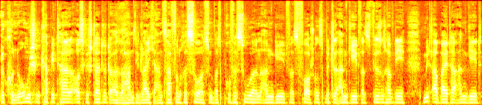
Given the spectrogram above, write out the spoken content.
ökonomischen Kapital ausgestattet, also haben die gleiche Anzahl von Ressourcen, was Professuren angeht, was Forschungsmittel angeht, was wissenschaftliche Mitarbeiter angeht,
